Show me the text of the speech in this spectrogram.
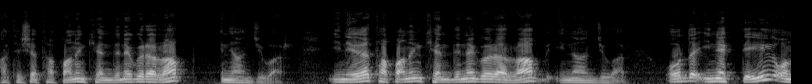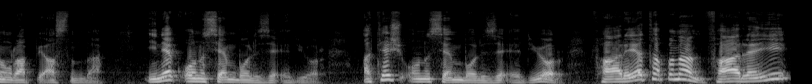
Ateşe tapanın kendine göre Rab inancı var. İneğe tapanın kendine göre Rab inancı var. Orada inek değil onun Rabbi aslında. İnek onu sembolize ediyor. Ateş onu sembolize ediyor. Fareye tapınan fareyi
